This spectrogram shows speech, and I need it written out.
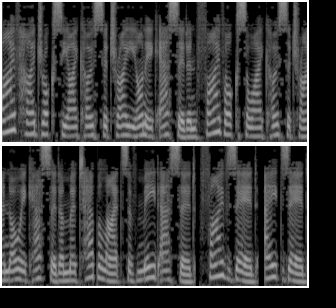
5-hydroxyicosatrienoic acid and 5-oxoicosatrienoic acid are metabolites of mead acid 5Z, 8Z,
